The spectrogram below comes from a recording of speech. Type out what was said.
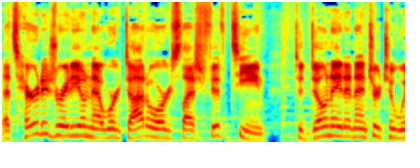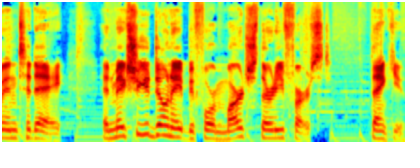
That's heritageradionetwork.org slash 15 to donate and enter to win today. And make sure you donate before March 31st. Thank you.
